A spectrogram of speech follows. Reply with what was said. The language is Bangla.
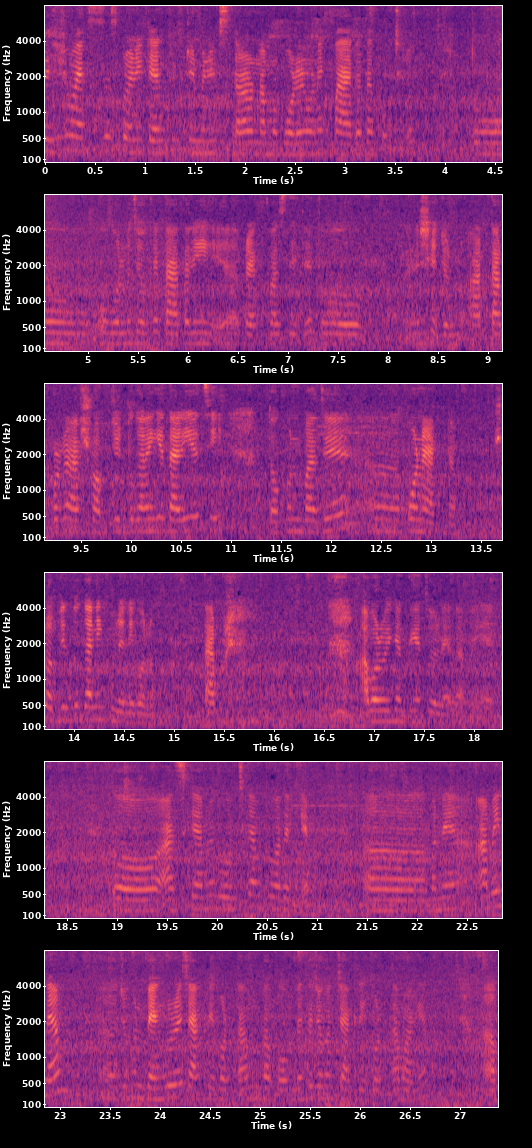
বেশি সময় এক্সারসাইজ করিনি টেন ফিফটিন মিনিটস কারণ আমার বোর্ডের অনেক পায়ে ব্যথা করছিল। তো ও বলল যে ওকে তাড়াতাড়ি ব্রেকফাস্ট দিতে। তো সেজন্য। আর তারপরে আর সবজির দোকানে গিয়ে দাঁড়িয়েছি তখন বাজে আহ, পৌনে একটা সবজির দোকানই খুলে নি বলো। তারপরে আবার ওইখান থেকে চলে এলাম আর কি। তো আজকে আমি বলছিলাম তোমাদেরকে মানে আমি না যখন ব্যাঙ্গালোরে চাকরি করতাম বা বোম্বেতে যখন চাকরি করতাম আগে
